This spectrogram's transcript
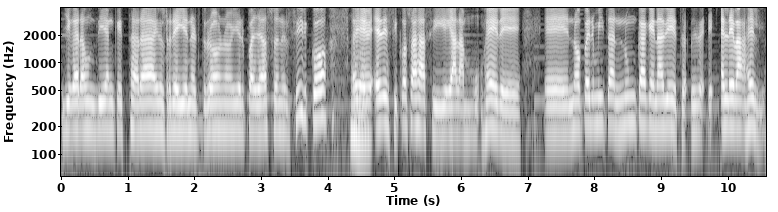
Llegará un día en que estará el rey en el trono y el payaso en el circo. Eh, es decir, cosas así a las mujeres. eh, no permitan nunca que nadie... eh, El evangelio.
